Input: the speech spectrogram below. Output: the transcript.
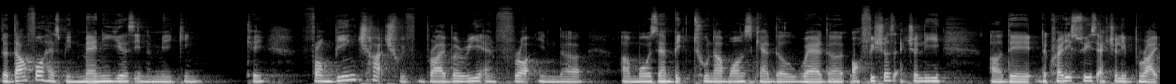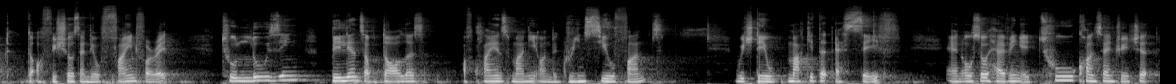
the downfall has been many years in the making. Okay, from being charged with bribery and fraud in the uh, Mozambique tuna bond scandal, where the officials actually uh, they the Credit Suisse actually bribed the officials and they were fined for it, to losing billions of dollars of clients' money on the Greensill funds, which they marketed as safe, and also having a too concentrated,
